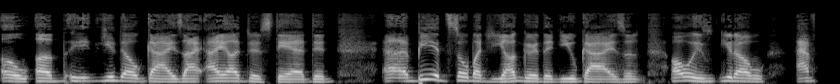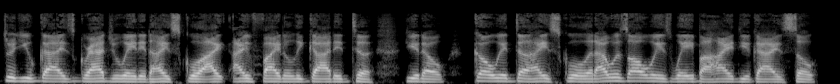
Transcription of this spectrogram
Oh, uh, you know, guys, I, I understand. And, uh, being so much younger than you guys, and always, you know, after you guys graduated high school, I, I finally got into, you know, go into high school and I was always way behind you guys. So,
